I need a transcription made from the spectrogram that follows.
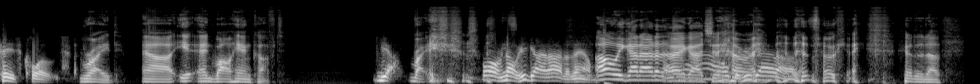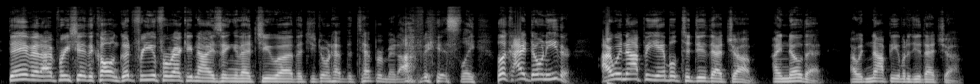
Case closed. Right. Uh, and while handcuffed. Yeah. Right. Oh no, he got out of them. oh, he got out of that. I got you. All right. got out of it. That's okay. Good enough. David, I appreciate the call and good for you for recognizing that you uh, that you don't have the temperament, obviously. Look, I don't either. I would not be able to do that job. I know that. I would not be able to do that job.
